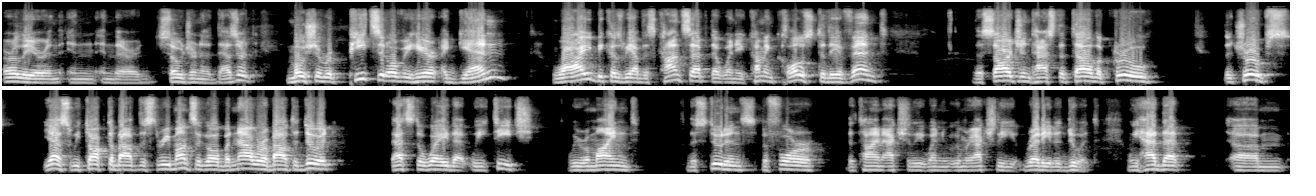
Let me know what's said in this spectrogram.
earlier in, in, in their sojourn in the desert, Moshe repeats it over here again. Why? Because we have this concept that when you're coming close to the event, the sergeant has to tell the crew, the troops, yes, we talked about this three months ago, but now we're about to do it. That's the way that we teach. We remind the students before the time actually when, when we're actually ready to do it. We had that um,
